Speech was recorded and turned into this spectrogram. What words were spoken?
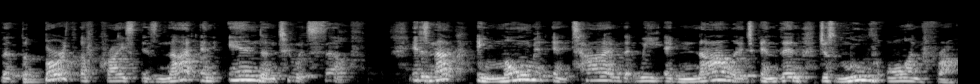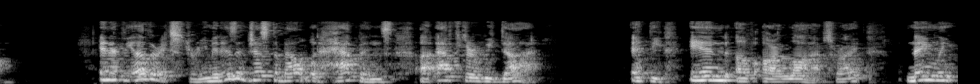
that the birth of Christ is not an end unto itself. It is not a moment in time that we acknowledge and then just move on from. And at the other extreme, it isn't just about what happens uh, after we die, at the end of our lives, right? Namely,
